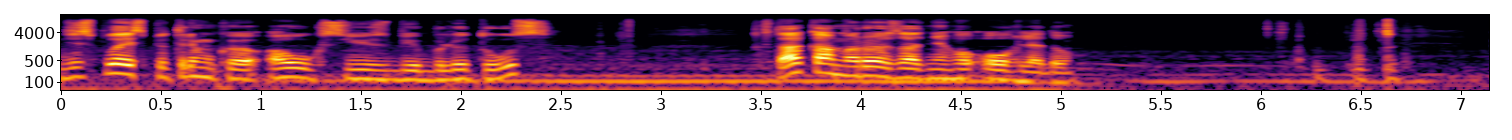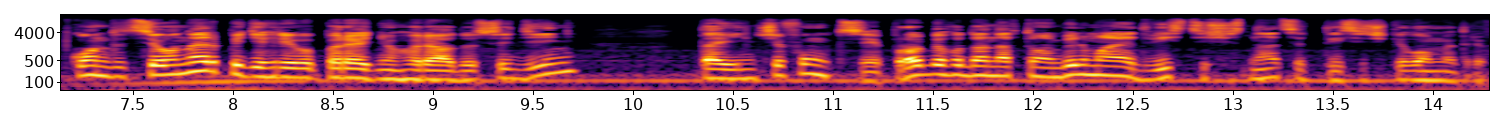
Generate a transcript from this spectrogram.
Дисплей з підтримкою AUX USB Bluetooth та камерою заднього огляду. Кондиціонер підігріву переднього ряду сидінь та інші функції. Пробігу даний автомобіль має 216 тисяч кілометрів.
